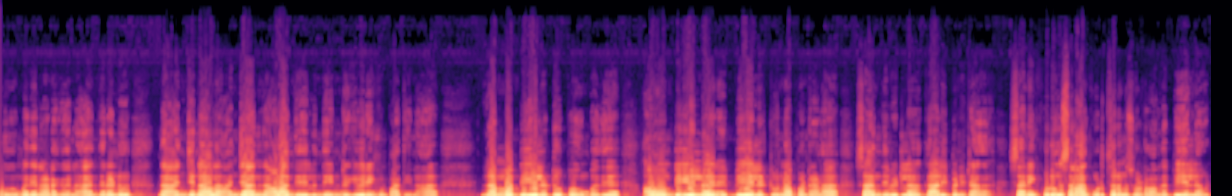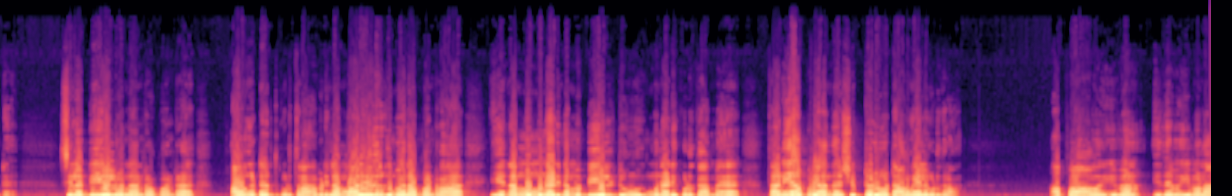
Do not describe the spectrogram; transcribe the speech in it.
போகும்போது என்ன நடக்குதுன்னா இந்த ரெண்டு இந்த அஞ்சு நாள் அஞ்சாம் நாலாம் தேதியிலேருந்து இன்றைக்கு வரைக்கும் பார்த்தீங்கன்னா நம்ம பிஎல் டூ போகும்போது அவன் பிஎல் பிஎல் டூ என்ன பண்ணுறான்னா சார் இந்த வீட்டில் காலி பண்ணிட்டாங்க. சார் நீங்கள் கொடுங்க சார் நான் கொடுத்துறேன்னு சொல்கிறான் அந்த பிஎல்ல கிட்ட. சில பிஎல் என்ன பண்ணுறேன் அவங்ககிட்ட எடுத்து கொடுத்துறான். அப்படி நம்ம ஆள் எதிர்க்கும் போது என்ன பண்ணுறான் நம்ம முன்னாடி நம்ம பிஎல் டூ முன்னாடி கொடுக்காம தனியாக போய் அந்த ஷிஃப்டட் ஓட்டு அவங்க கையில் கொடுக்குறான். அப்போ அவன் இவன் இது இவனா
